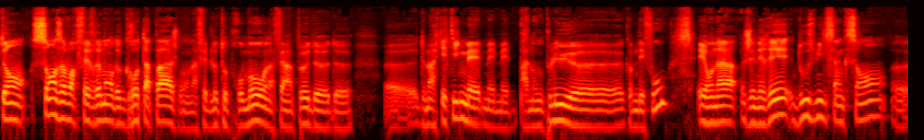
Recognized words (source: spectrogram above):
temps, sans avoir fait vraiment de gros tapage, on a fait de l'autopromo, on a fait un peu de, euh, de marketing, mais, mais, mais pas non plus euh, comme des fous. Et on a généré 12 500 euh,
